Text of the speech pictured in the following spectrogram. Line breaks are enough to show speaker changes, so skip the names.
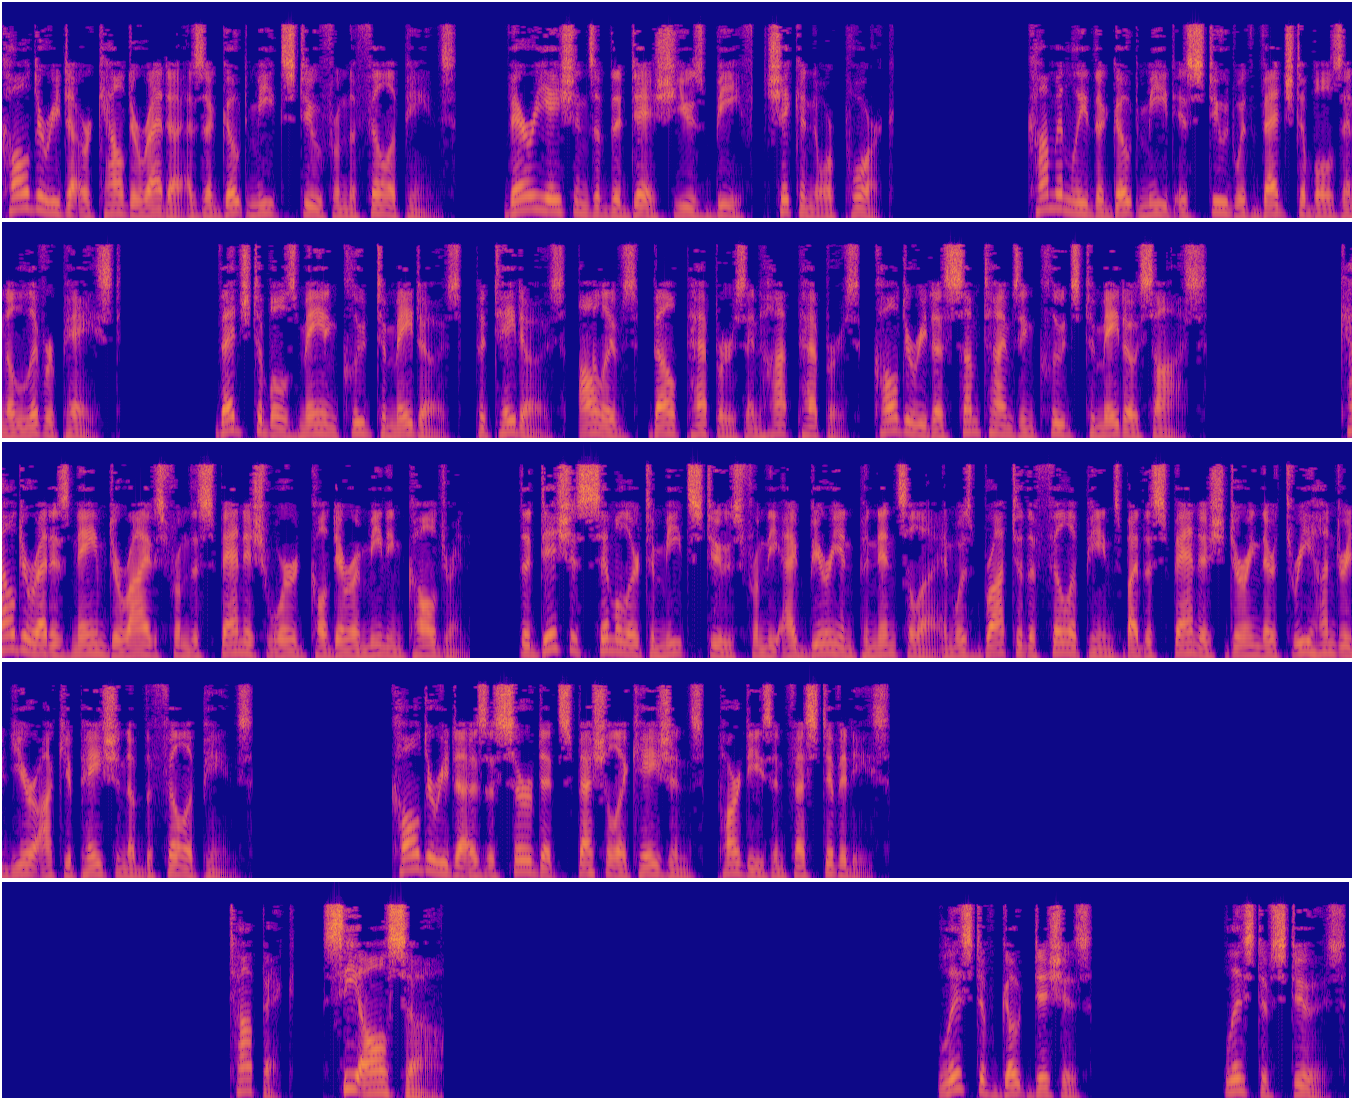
Kaldereta or caldereta is a goat meat stew from the Philippines. Variations of the dish use beef, chicken or pork. Commonly the goat meat is stewed with vegetables and a liver paste. Vegetables may include tomatoes, potatoes, olives, bell peppers and hot peppers. Kaldereta sometimes includes tomato sauce. Caldereta's name derives from the Spanish word caldera meaning cauldron. The dish is similar to meat stews from the Iberian Peninsula and was brought to the Philippines by the Spanish during their 300-year occupation of the Philippines. Kaldereta is served at special occasions, parties and festivities. See also List of goat dishes List of stews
